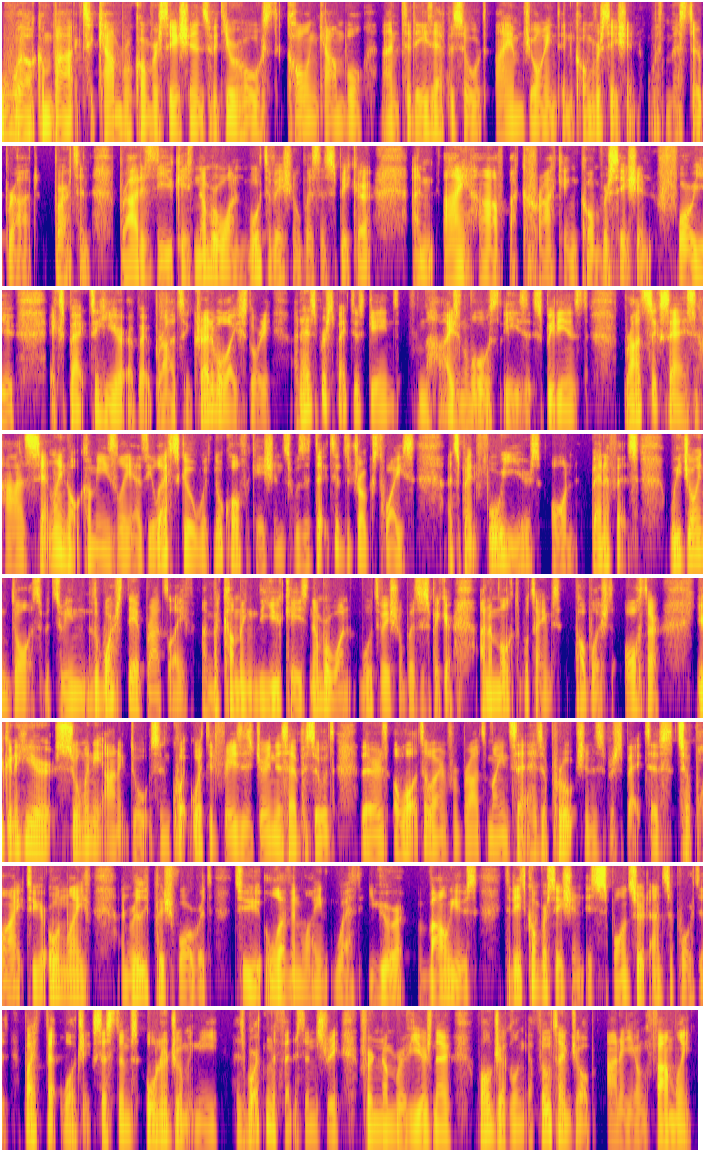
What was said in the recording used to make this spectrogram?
Welcome back to Campbell Conversations with your host, Colin Campbell. And today's episode, I am joined in conversation with Mr. Brad Burton. Brad is the UK's number one motivational business speaker, and I have a cracking conversation for you. Expect to hear about Brad's incredible life story and his perspectives gained from the highs and lows that he's experienced. Brad's success has certainly not come easily as he left school with no qualifications, was addicted to drugs twice, and spent four years on benefits. We joined dots between the worst day of Brad's life life and becoming the UK's number one motivational business speaker and a multiple times published author. You're going to hear so many anecdotes and quick witted phrases during this episode. There's a lot to learn from Brad's mindset, his approach, and his perspectives to apply to your own life and really push forward to live in line with your values. Today's conversation is sponsored and supported by FitLogic Systems. Owner Joe McNee has worked in the fitness industry for a number of years now while juggling a full time job and a young family.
